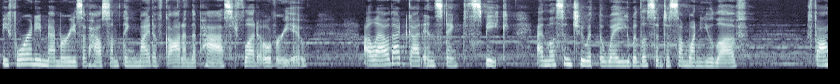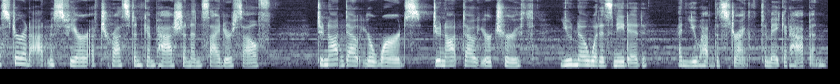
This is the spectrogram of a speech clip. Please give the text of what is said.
before any memories of how something might have gone in the past flood over you. Allow that gut instinct to speak and listen to it the way you would listen to someone you love. Foster an atmosphere of trust and compassion inside yourself. Do not doubt your words. Do not doubt your truth. You know what is needed, and you have the strength to make it happen.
